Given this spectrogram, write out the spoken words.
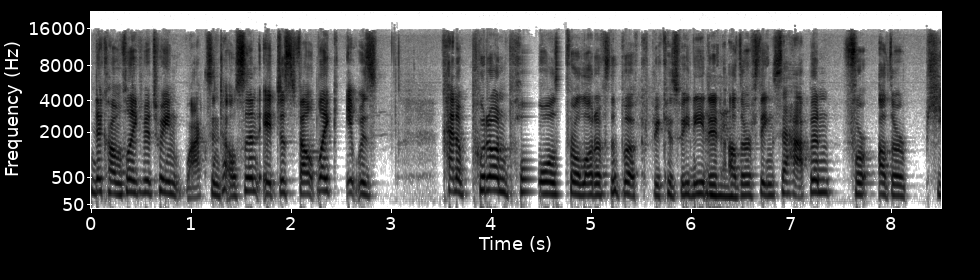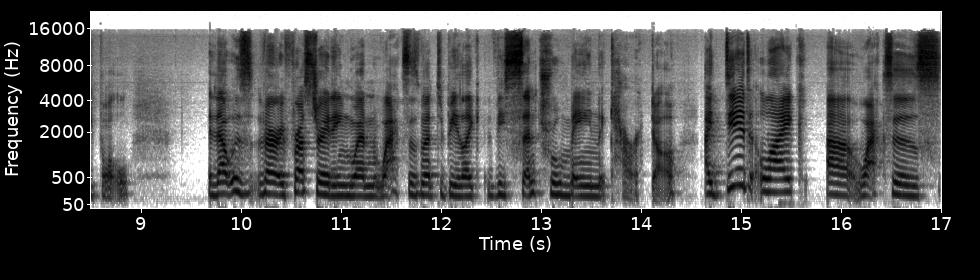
the conflict between Wax and Telsin. It just felt like it was kind of put on pause for a lot of the book because we needed other things to happen for other people. And that was very frustrating when Wax is meant to be like the central main character. I did like uh, Wax's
